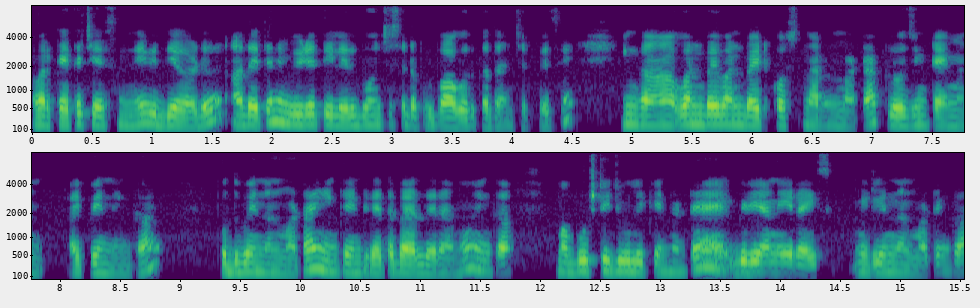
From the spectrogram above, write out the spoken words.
వర్క్ అయితే చేసింది విద్యగాడు. అదైతే నేను వీడియో తీయలేదు భోజనం చేసేటప్పుడు బాగోదు కదా అని చెప్పేసి. ఇంకా వన్ బై వన్ బయటకు వస్తున్నారనమాట క్లోజింగ్ టైం అయిపోయింది ఇంకా. పొద్దుపోయిందనమాట. ఇంకా ఇంటికైతే బయలుదేరాము. ఇంకా మా బూస్టీ జూలీకి ఏంటంటే బిర్యానీ రైస్ మిగిలిందనమాట. ఇంకా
